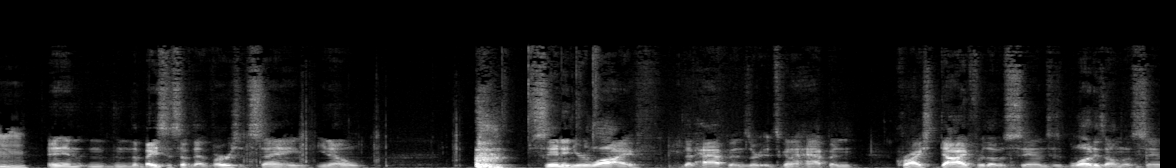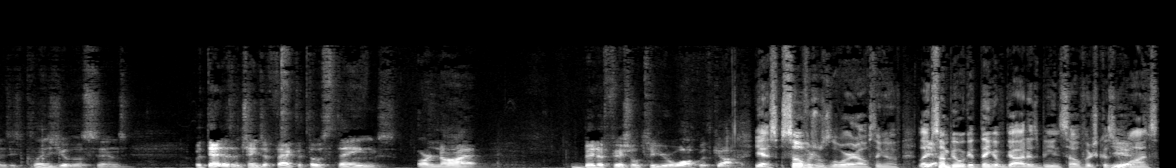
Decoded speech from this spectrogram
Mhm. And the basis of that verse, it's saying, you know, sin in your life that happens, or it's going to happen. Christ died for those sins. His blood is on those sins. He's cleansed you of those sins. But that doesn't change the fact that those things are not beneficial to your walk with God. Yes, selfish was the word I was thinking of. Like Yeah. some people could think of God as being selfish because he Yes. wants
